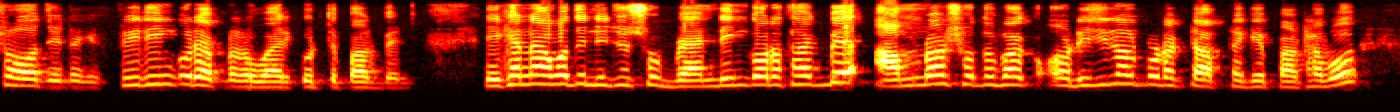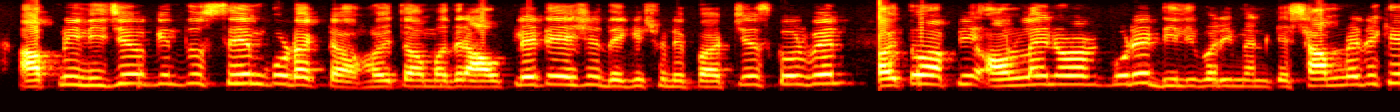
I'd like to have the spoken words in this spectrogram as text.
সহজ এটাকে ফিটিং করে আপনারা ওয়্যার করতে পারবেন। এখানে আমাদের নিজস্ব ব্র্যান্ডিং করা থাকবে। আমরা শতভাগ অরিজিনাল প্রোডাক্টটা আপনাকে পাঠাবো। আপনি নিজেও কিন্তু সেম প্রোডাক্টটা হয়তো আমাদের আউটলেটে এসে দেখে শুনে পারচেজ করবেন। হয়তো আপনি অনলাইন অর্ডার করে ডেলিভারি ম্যানকে সামনে রেখে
